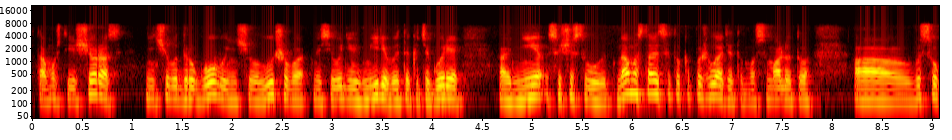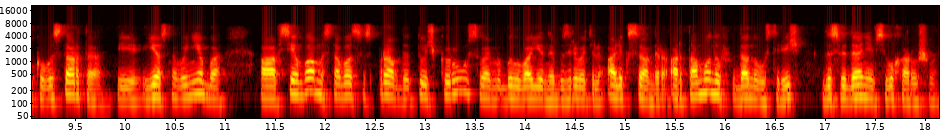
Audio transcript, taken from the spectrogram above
потому что, еще раз, ничего другого, ничего лучшего на сегодня в мире в этой категории э, не существует. Нам остается только пожелать этому самолету э, высокого старта и ясного неба. А всем вам оставаться с правдой.ру. С вами был военный обозреватель Александр Артамонов. До новых встреч. До свидания. Всего хорошего.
